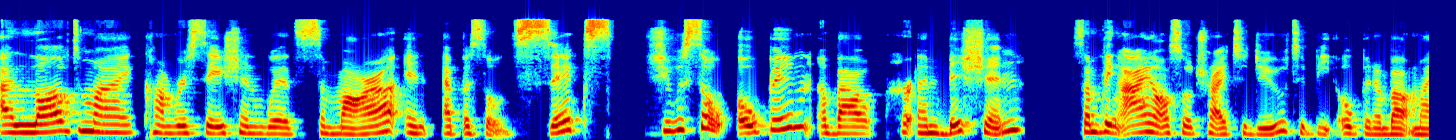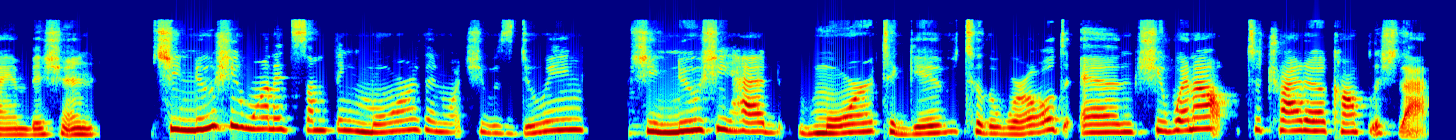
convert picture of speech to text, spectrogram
I loved my conversation with Samara in episode six. She was so open about her ambition, something I also try to do to be open about my ambition. She knew she wanted something more than what she was doing. She knew she had more to give to the world, and she went out to try to accomplish that.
